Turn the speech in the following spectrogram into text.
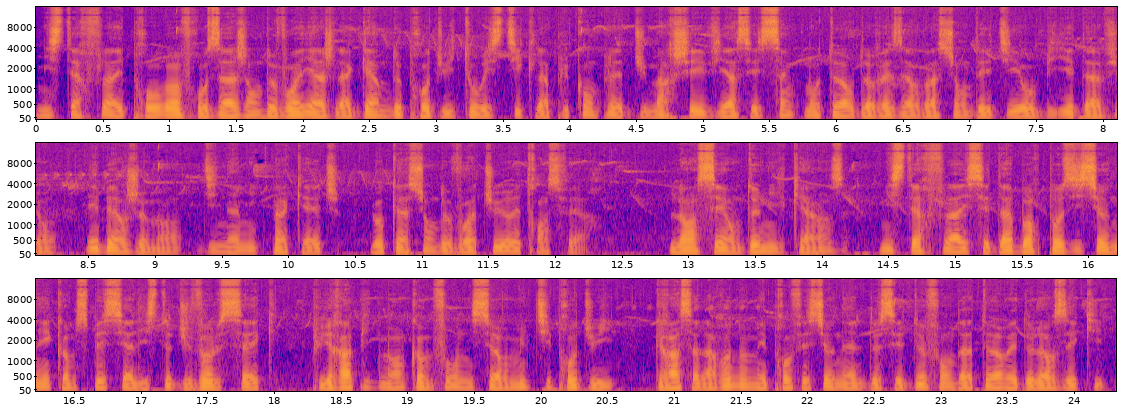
Fly Pro offre aux agents de voyage la gamme de produits touristiques la plus complète du marché via ses 5 moteurs de réservation dédiés aux billets d'avion, hébergement, dynamic package, location de voitures et transfert. Lancé en 2015, Fly s'est d'abord positionné comme spécialiste du vol sec, puis rapidement comme fournisseur multiproduits grâce à la renommée professionnelle de ses deux fondateurs et de leurs équipes.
